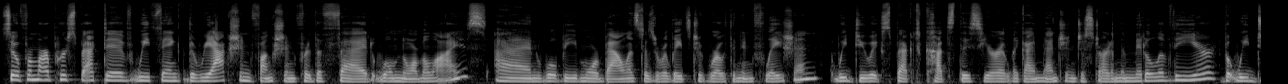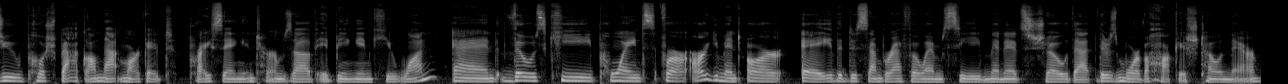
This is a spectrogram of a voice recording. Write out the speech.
So, from our perspective, we think the reaction function for the Fed will normalize and will be more balanced as it relates to growth and inflation. We do expect cuts this year, like I mentioned, to start in the middle of the year, but we do push back on that market pricing in terms of it being in Q1. And those key points for our argument are A, the December FOMC minutes show that there's more of a hawkish tone there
